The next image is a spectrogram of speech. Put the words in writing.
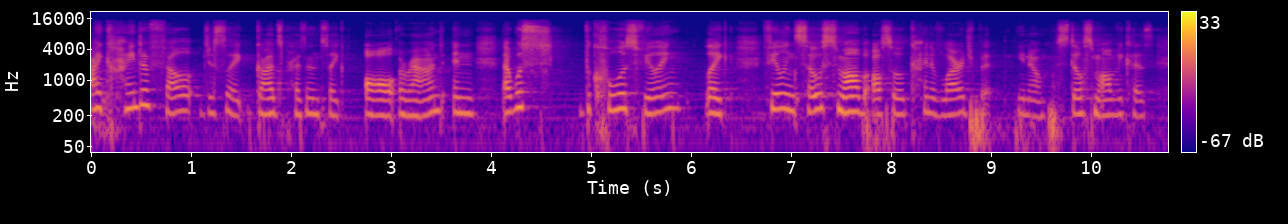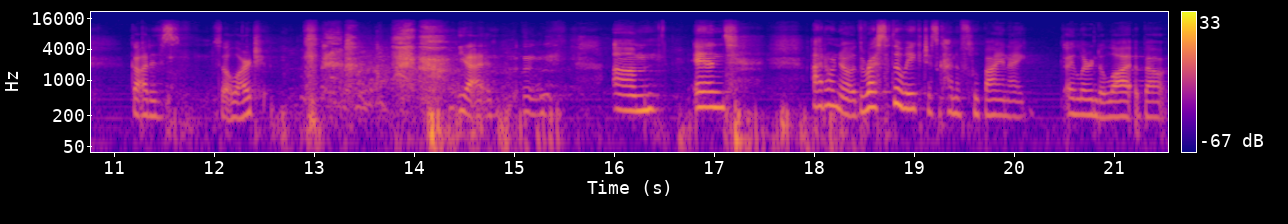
I kind of felt just like God's presence like all around, and that was the coolest feeling. Like feeling so small, but also kind of large, but you know, still small because God is so large. yeah. Um, and I don't know, the rest of the week just kind of flew by, and I, I learned a lot about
